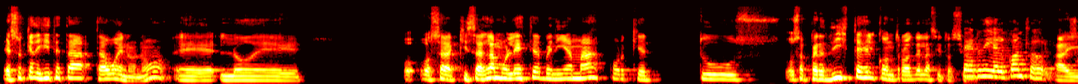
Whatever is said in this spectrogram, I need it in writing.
eso que dijiste está, está bueno, ¿no? Eh, lo de, o, sea, quizás la molestia venía más porque tus, o sea, perdiste el control de la situación. Perdí el control. Ahí,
